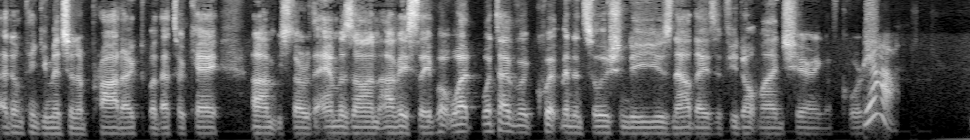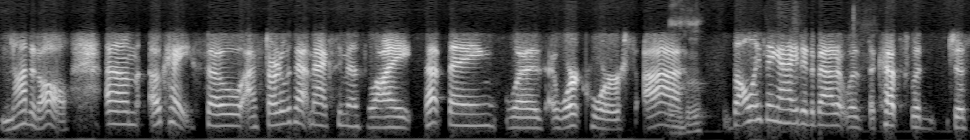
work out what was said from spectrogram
I don't think you mentioned a product, but that's okay. Um, you started with Amazon, obviously. But what what type of equipment and solution do you use nowadays, if you don't mind sharing, of course? Yeah, not at all. Um, okay, so I started with that Maximist Lite. That thing was a workhorse. I uh-huh. the only thing I hated about it was the cups would just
